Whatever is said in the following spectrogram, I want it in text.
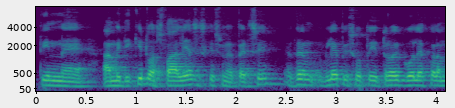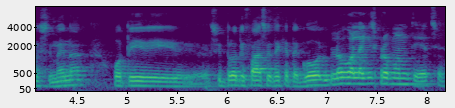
την ε, αμυντική του ασφάλεια σε σχέση με πέρσι. Δεν βλέπεις ότι τρώει γκολ εύκολα με σημένα, ότι στην πρώτη φάση δέχεται γκολ. Λόγω αλλαγής προπονητή, έτσι.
